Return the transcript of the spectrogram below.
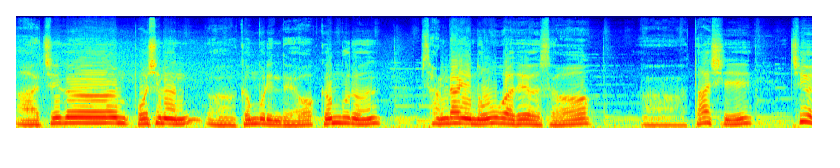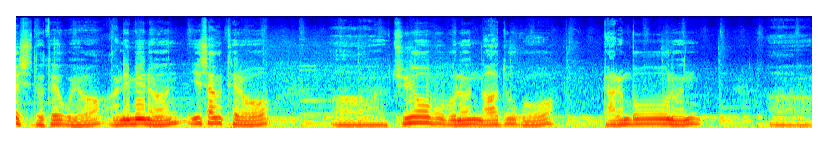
아, 지금 보시는 어, 건물인데요. 건물은 상당히 노후가 되어서 어, 다시 지으셔도 되고요. 아니면은 이 상태로 어, 주요 부분은 놔두고 다른 부분은 어,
